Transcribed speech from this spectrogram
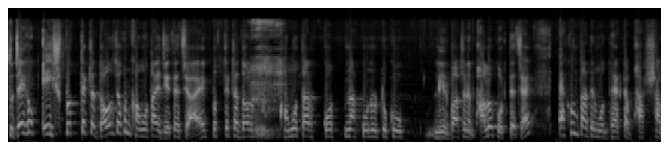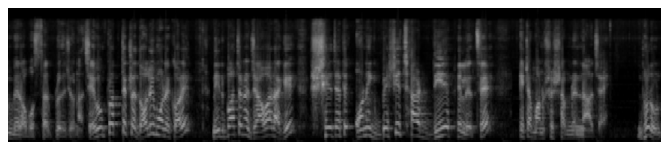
তো যাই হোক, এই প্রত্যেকটা দল যখন ক্ষমতায় যেতে চায়, প্রত্যেকটা দল ক্ষমতার কোত না কোনোটুকু নির্বাচনে ভালো করতে চায় এখন তাদের মধ্যে একটা ভারসাম্যের অবস্থার প্রয়োজন আছে। এবং প্রত্যেকটা দলই মনে করে নির্বাচনে যাওয়ার আগে সে যাতে অনেক বেশি ছাড় দিয়ে ফেলেছে এটা মানুষের সামনে না যায়। ধরুন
